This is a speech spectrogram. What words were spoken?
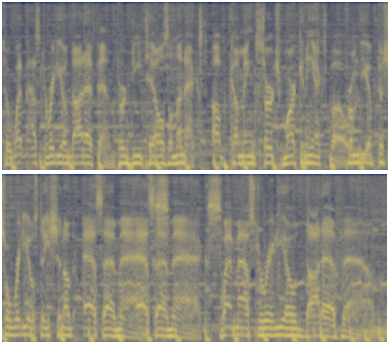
to webmasterradio.fm for details on the next upcoming Search Marketing Expo from the official radio station of SMX. SMX. Webmasterradio.fm.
